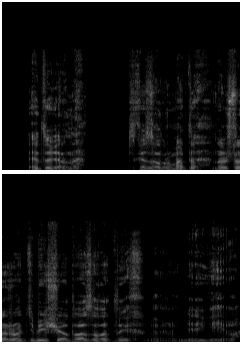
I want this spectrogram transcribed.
— Это верно, — сказал Румата. — Ну что ж, вот тебе еще два золотых. Береги его.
